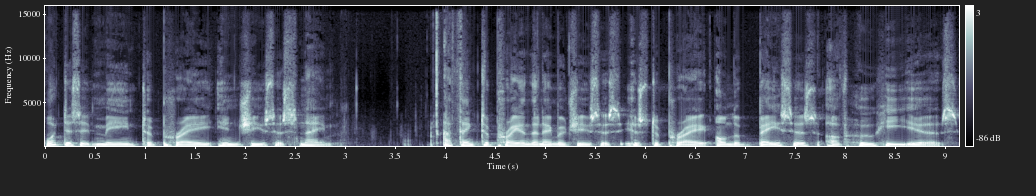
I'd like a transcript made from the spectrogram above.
What does it mean to pray in Jesus' name? I think to pray in the name of Jesus is to pray on the basis of who He is,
